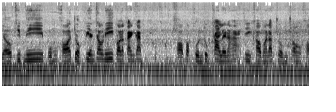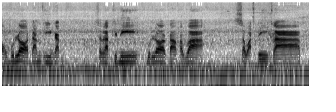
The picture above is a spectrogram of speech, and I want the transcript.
เดี๋ยวคลิปนี้ผมขอจบเพียงเท่านี้ก็แล้วกันครับ ขอบพระคุณทุกท่านเลยนะฮะที่เข้ามารับชมช่องของบุญรอดดำทีมครับสำหรับคลิปนี้บุญรอดกล่าวคำว่า สวัสดีครับ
